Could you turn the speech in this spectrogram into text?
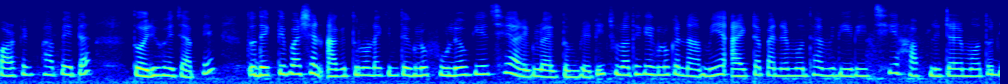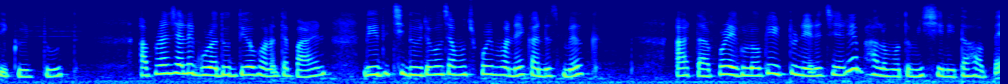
পারফেক্টভাবে এটা তৈরি হয়ে যাবে। তো দেখতে পাচ্ছেন আগের তুলনায় কিন্তু এগুলো ফুলেও গিয়েছে আর এগুলো একদম রেডি চুলা থেকে এগুলোকে নামিয়ে আরেকটা প্যানের মধ্যে আমি দিয়ে দিচ্ছি হাফ লিটারের মতো লিকুইড দুধ। আপনারা চাইলে গুঁড়া দুধ দিয়েও বানাতে পারেন। দিয়ে দিচ্ছি দুই টেবিল চামচ পরিমাণে কান্ডিস মিল্ক আর তারপর এগুলোকে একটু নেড়ে চেড়ে ভালো মতো মিশিয়ে নিতে হবে।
